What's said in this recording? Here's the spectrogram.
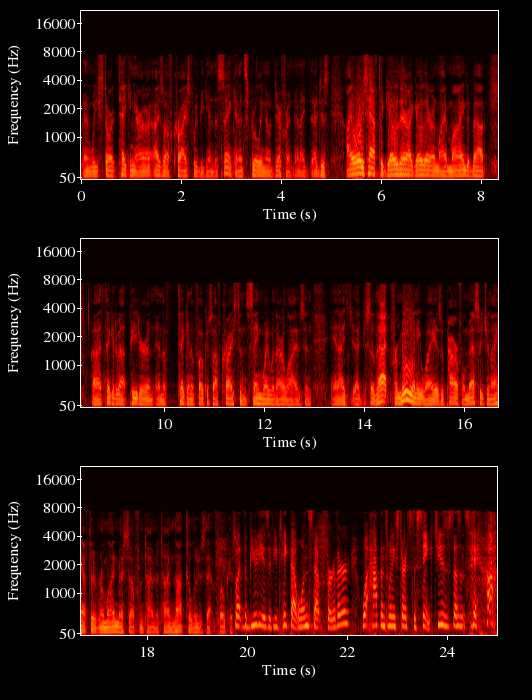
and we start taking our eyes off Christ we begin to sink and it's really no different and I I just I always have to go there I go there in my mind about uh, thinking about Peter and, and the, taking the focus off Christ in the same way with our lives. And and I, I so that for me anyway is a powerful message, and I have to remind myself from time to time not to lose that focus. But the beauty is if you take that one step further, what happens when he starts to sink? Jesus doesn't say ha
